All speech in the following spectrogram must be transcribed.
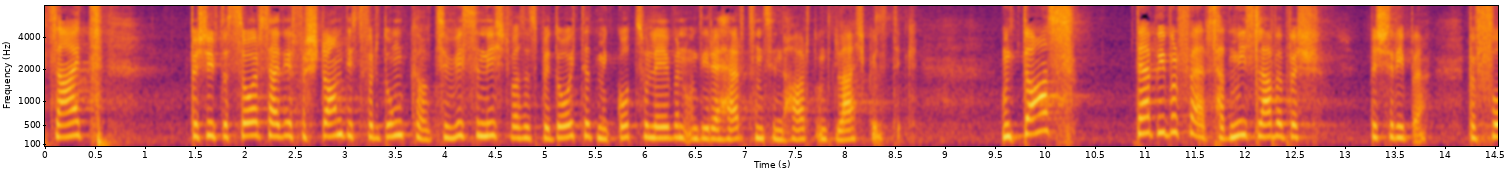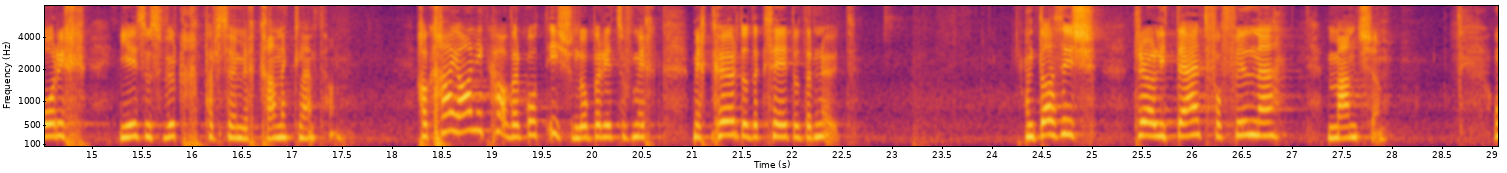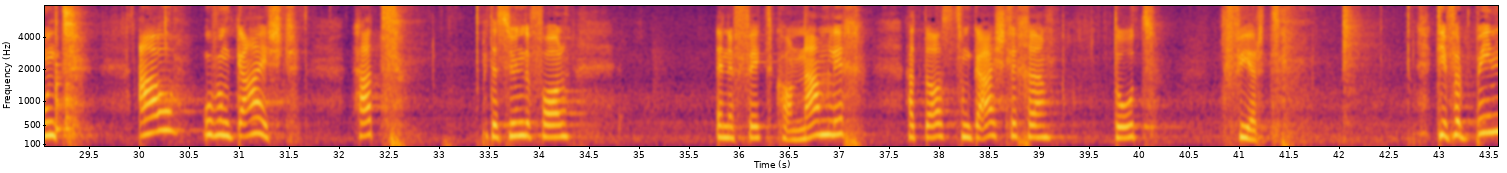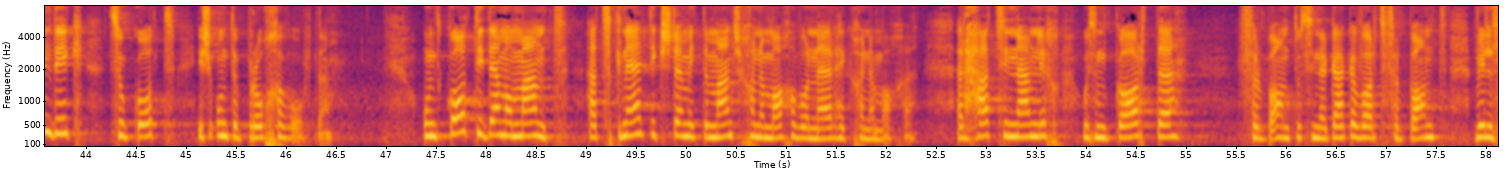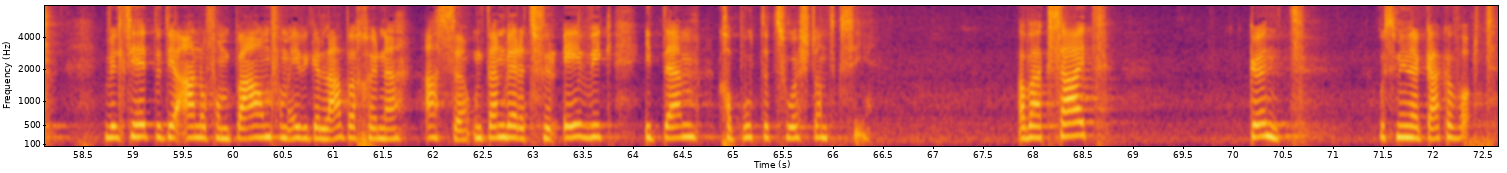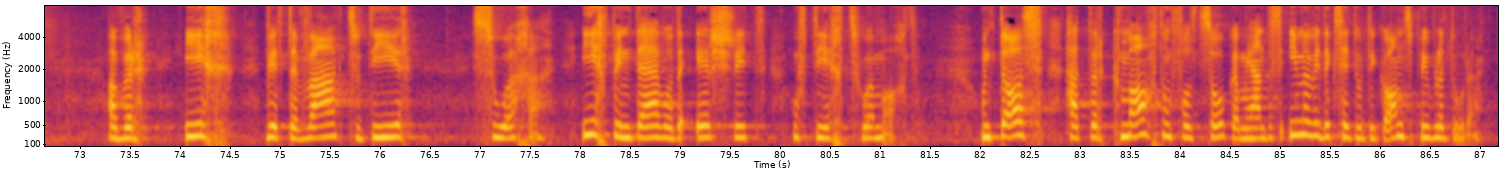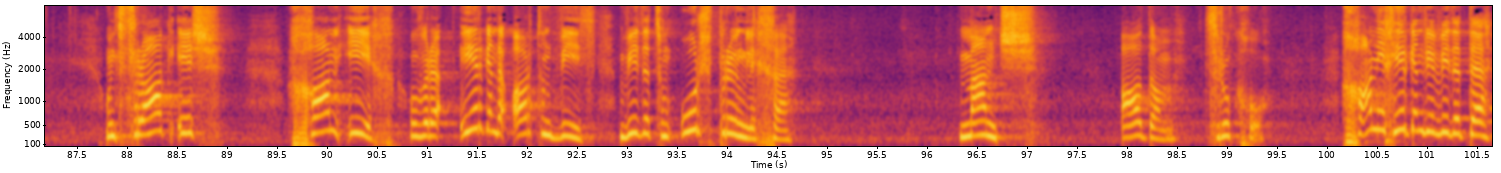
sagt, beschreibt das so, er sagt, ihr Verstand ist verdunkelt. Sie wissen nicht, was es bedeutet, mit Gott zu leben und ihre Herzen sind hart und gleichgültig. Und das, der Bibelvers hat mein Leben besch beschrieben, bevor ich Jesus wirklich persönlich kennengelernt habe. Ich habe keine Ahnung gehabt, wer Gott ist und ob er jetzt auf mich, mich hört oder sieht oder nicht. Und das ist die Realität von vielen Menschen. Und auch auf den Geist hat der Sündenfall einen Effekt gehabt. Nämlich hat das zum geistlichen Tod geführt. Die Verbindung zu Gott ist unterbrochen worden. Und Gott in dem Moment hat das Gnädigste mit den Menschen machen können, was er hätte machen können. Er hat sie nämlich aus dem Garten verbannt, aus seiner Gegenwart verbannt, weil, weil sie hätten ja auch noch vom Baum vom ewigen Leben können essen und dann wären sie für ewig in dem kaputten Zustand gewesen. Aber er hat gesagt, gönnt aus meiner Gegenwart. Aber ich werde den Weg zu dir suchen. Ich bin der, der den ersten Schritt auf dich zumacht. Und das hat er gemacht und vollzogen. Wir haben das immer wieder gesehen durch die ganze Bibel durch. Und die Frage ist, kann ich auf eine irgendeine Art und Weise wieder zum ursprünglichen Mensch, Adam, zurückkommen? Kann ich irgendwie wieder den,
